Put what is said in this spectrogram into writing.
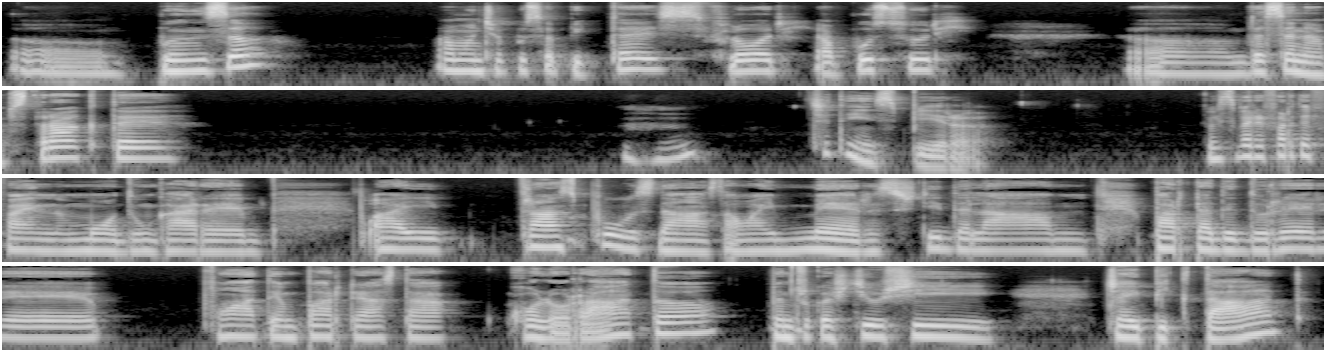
uh, pânză, am început să pictez flori, apusuri, uh, desene abstracte. Uh-huh. Ce te inspiră? Mi se pare foarte fain modul în care ai transpus, da, sau ai mers, știi, de la partea de durere, poate în partea asta colorată, pentru că știu și ce ai pictat.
